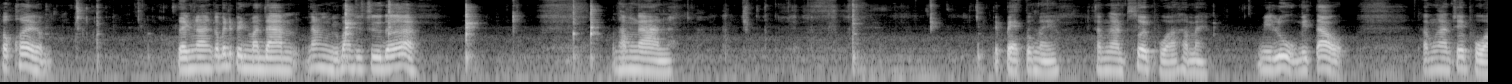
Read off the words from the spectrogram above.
ก็ค่อยแต่งงานก็ไม่ได้เป็นมาดามนั่งอยู่บ้านซื่อๆเด้อทำงาน ไปแป ลกตรงไหนทำงานช่วยผัวทำไม มีลูกมีเต้าทำงานช่วยผัว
